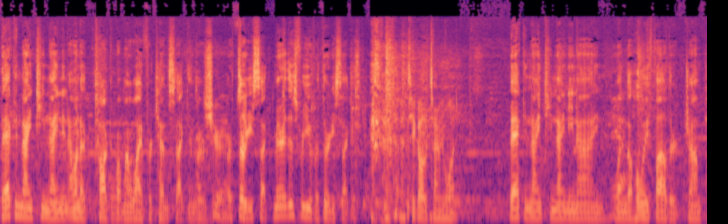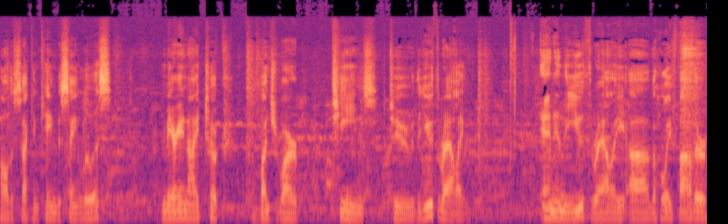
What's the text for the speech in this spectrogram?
back in 1990, I want to talk about my wife for 10 seconds or, Sure. or 30 seconds. Mary, this is for you for 30 seconds. Take all the time you want. back in 1999, when the Holy Father John Paul II came to St. Louis, Mary and I took a bunch of our teens to the youth rally. And in the youth rally, uh, the Holy Father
